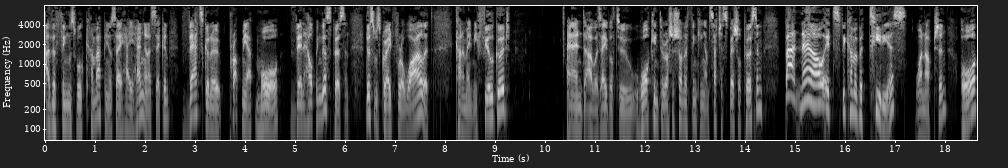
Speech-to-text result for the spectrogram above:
other things will come up and you'll say, hey, hang on a second, that's going to prop me up more than helping this person. This was great for a while. It kind of made me feel good. And I was able to walk into Rosh Hashanah thinking I'm such a special person. But now it's become a bit tedious one option, or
